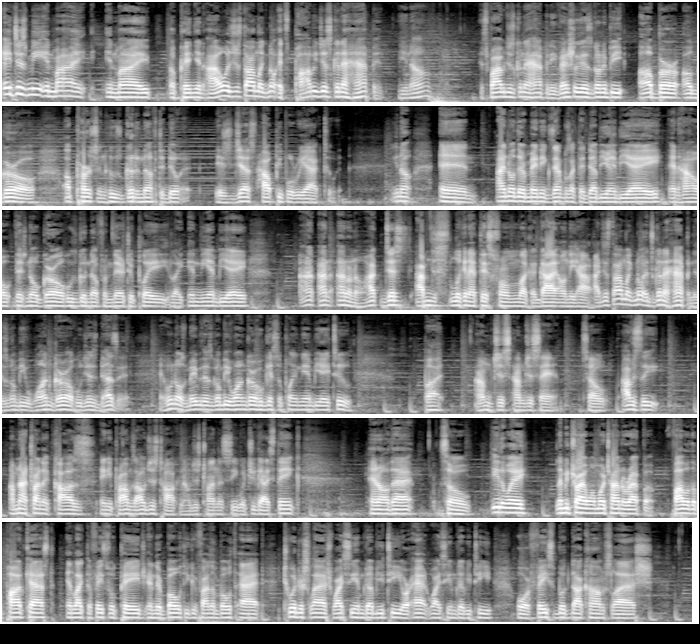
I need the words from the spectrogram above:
it just me in my in my opinion. I always just thought I'm like, no, it's probably just gonna happen. You know, it's probably just gonna happen. Eventually, there's gonna be a bur- a girl, a person who's good enough to do it. It's just how people react to it, you know. And I know there are many examples like the WNBA and how there's no girl who's good enough from there to play like in the NBA. I, I, I don't know. I just I'm just looking at this from like a guy on the out. I just thought I'm like, no, it's gonna happen. There's gonna be one girl who just does it, and who knows? Maybe there's gonna be one girl who gets to play in the NBA too. But I'm just I'm just saying so obviously, I'm not trying to cause any problems. I was just talking. I was just trying to see what you guys think and all that. So either way, let me try one more time to wrap up. Follow the podcast and like the Facebook page, and they're both. You can find them both at Twitter slash YCMWT or at YCMWT or Facebook.com slash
